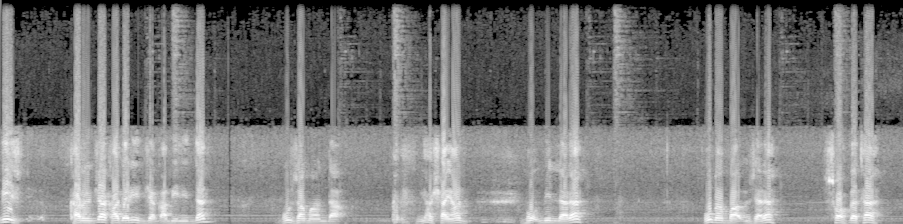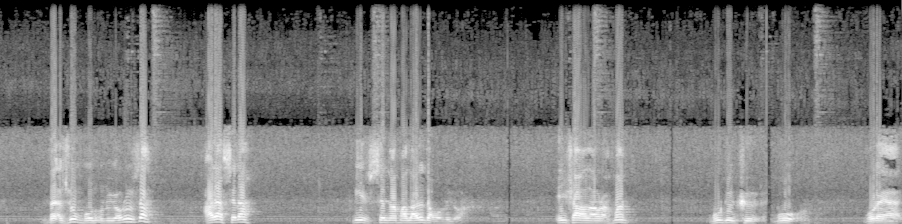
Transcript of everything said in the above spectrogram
Biz karınca kaderince kabilinden bu zamanda yaşayan müminlere bu menba üzere sohbete mezun bulunuyoruz da ara sıra bir sınamaları da oluyor. İnşallah Rahman bugünkü bu buraya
